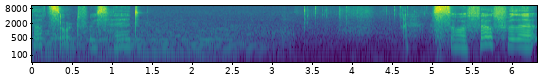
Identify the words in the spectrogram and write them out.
That sword for his head? So I fell through the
